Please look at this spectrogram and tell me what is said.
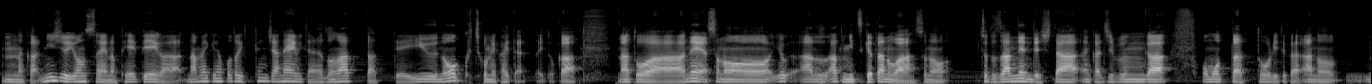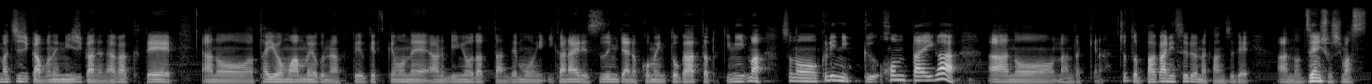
なんか24歳のペイペイが生意気なこと言ってんじゃね？えみたいな怒鳴ったっていうのを口コミ書いてあったりとか、あとはね、その、よああと見つけたのは、その、ちょっと残念でした。なんか自分が思った通りとか、あの、待ち時間もね、2時間で長くて、あの、対応もあんま良くなくて、受付もね、あの、微妙だったんで、もう行かないです、みたいなコメントがあった時に、まあ、そのクリニック本体が、あの、なんだっけな、ちょっとバカにするような感じで、あの、全処します。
